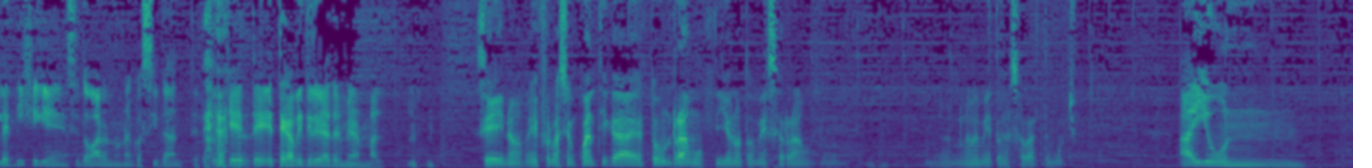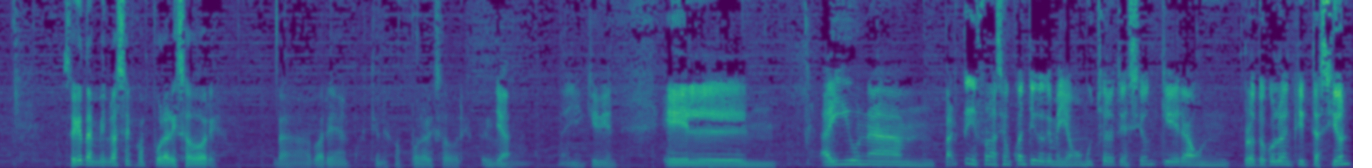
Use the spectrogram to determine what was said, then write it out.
les dije que se tomaron una cosita antes, porque este, este capítulo iba a terminar mal. Sí, no, la información cuántica es todo un ramo y yo no tomé ese ramo. No- no me meto en esa parte mucho. Hay un... Sé que también lo hacen con polarizadores. La aparean cuestiones con polarizadores. pero Ya. Ay, qué bien. El, hay una mm, parte de información cuántica que me llamó mucho la atención, que era un protocolo de encriptación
